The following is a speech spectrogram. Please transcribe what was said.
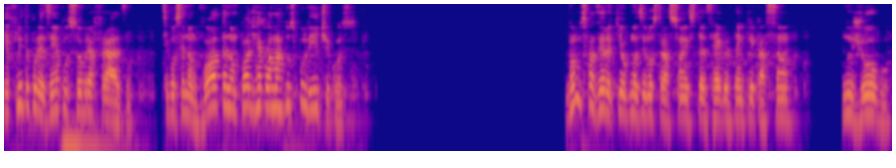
Reflita, por exemplo, sobre a frase: Se você não vota, não pode reclamar dos políticos. Vamos fazer aqui algumas ilustrações das regras da implicação no jogo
